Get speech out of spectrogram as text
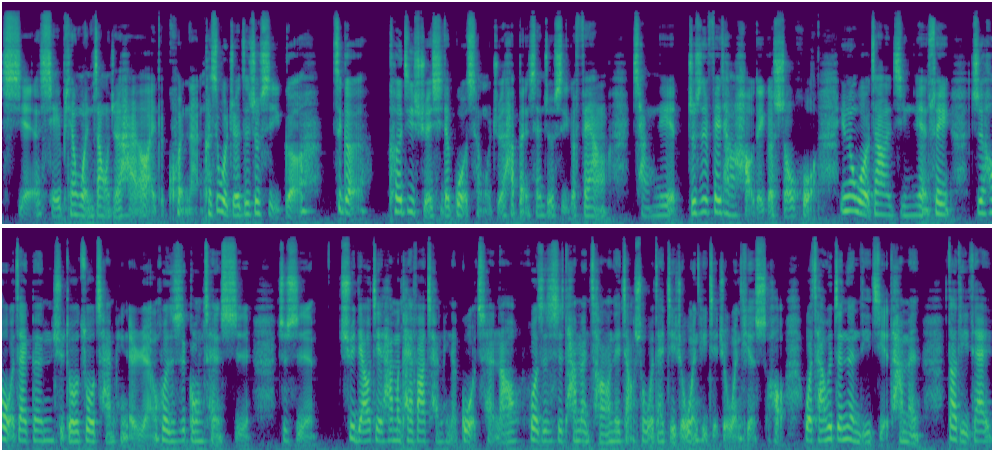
写写一篇文章，我觉得还要来的困难。可是我觉得这就是一个这个。科技学习的过程，我觉得它本身就是一个非常强烈，就是非常好的一个收获。因为我有这样的经验，所以之后我在跟许多做产品的人或者是工程师，就是去了解他们开发产品的过程，然后或者是他们常常在讲说我在解决问题、解决问题的时候，我才会真正理解他们到底在。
